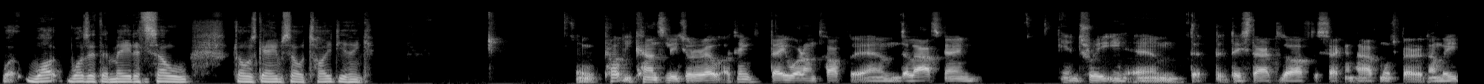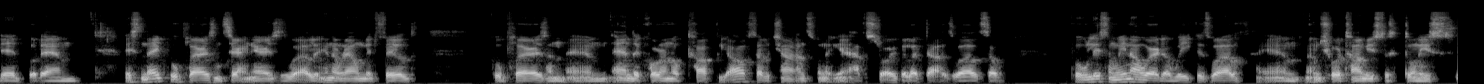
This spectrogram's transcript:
What what was it that made it so those games so tight? Do you think? probably cancel each other out. I think they were on top um, the last game in Treaty. Um, that, they started off the second half much better than we did. But um, listen, they good players in certain areas as well, in around midfield. Good players and um, and the Curran up top. You always have a chance when you know, have a striker like that as well. So, but listen, we know where they're weak as well. Um, I'm sure Tom used to done his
